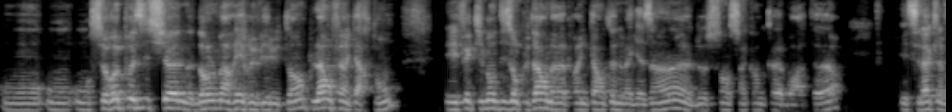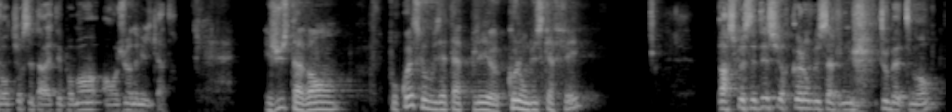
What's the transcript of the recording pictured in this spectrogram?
on, se repositionne dans le marais Ruvier du Temple. Là, on fait un carton. Et effectivement, dix ans plus tard, on avait près une quarantaine de magasins, 250 collaborateurs. Et c'est là que l'aventure s'est arrêtée pour moi en juin 2004. Et juste avant, pourquoi est-ce que vous êtes appelé euh, Columbus Café? Parce que c'était sur Columbus Avenue, tout bêtement.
